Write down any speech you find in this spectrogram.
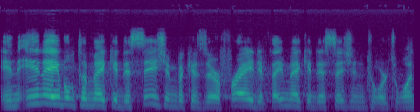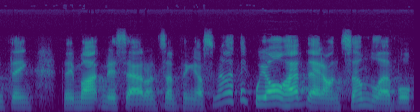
and unable to make a decision because they're afraid if they make a decision towards one thing, they might miss out on something else. And I think we all have that on some level.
